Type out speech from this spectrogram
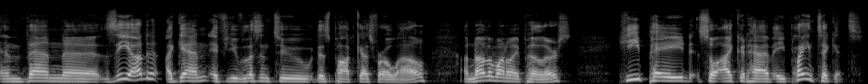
And then uh, Ziad, again, if you've listened to this podcast for a while, another one of my pillars, he paid so I could have a plane ticket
